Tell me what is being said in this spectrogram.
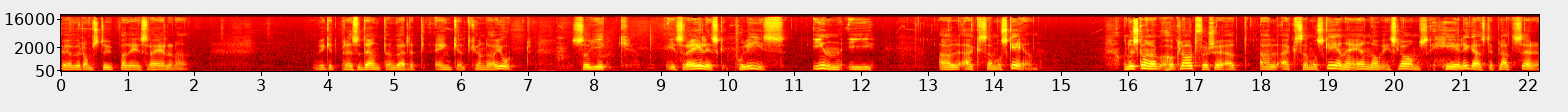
över de stupade israelerna vilket presidenten väldigt enkelt kunde ha gjort. Så gick israelisk polis in i Al-Aqsa-moskén. Och nu ska man ha klart för sig att Al-Aqsa-moskén är en av islams heligaste platser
